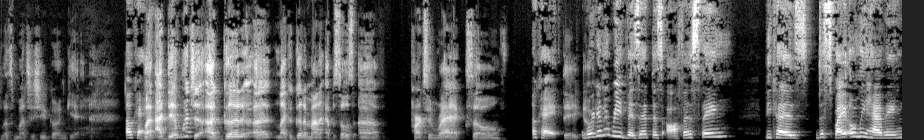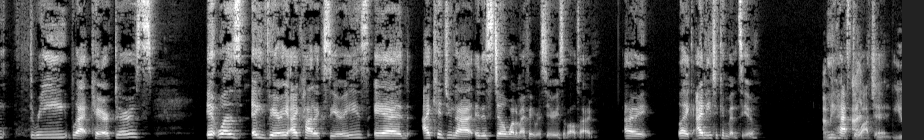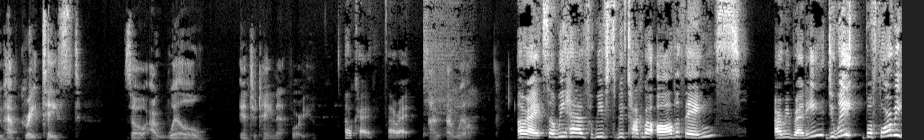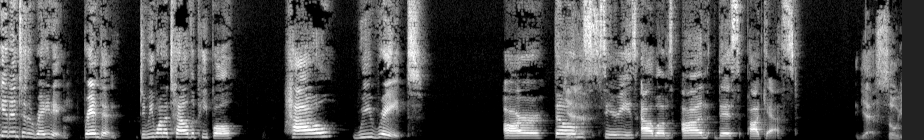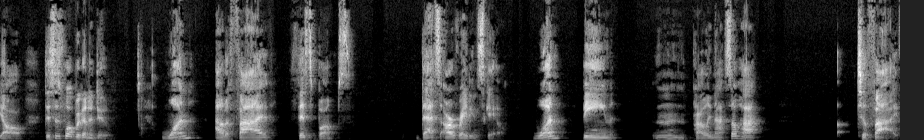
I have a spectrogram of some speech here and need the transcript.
as much as you're gonna get. Okay. But I did watch a, a good, uh, like a good amount of episodes of Parks and Rec. So okay. go. We're going to revisit this office thing because despite only having three black characters, it was a very iconic series. And I kid you not, it is still one of my favorite series of all time. I like, I need to convince you. I mean, you have to I watch do- it. You have great taste, so I will entertain that for you. Okay. All right. I, I will. All right. So we have, we've, we've talked about all the things. Are we ready? Do wait, before we get into the rating, Brandon, do we want to tell the people how we rate our films, Yes. series, albums on this podcast? Yes. So y'all, this is what we're gonna do. One out of five fist bumps. That's our rating scale. One being mm, probably not so hot to five.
